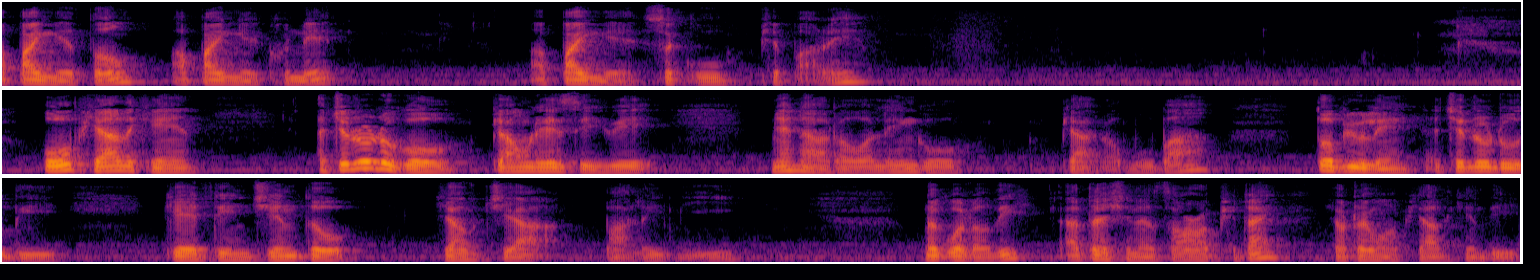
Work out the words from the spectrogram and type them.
အပိုက်ငယ်3အပိုက်ငယ်9အပိုက်ငယ်19ဖြစ်ပါတယ်။အိုးဖျားသခင်အကျွန်ုပ်တို့ကိုပြောင်းလဲစေ၍မျက်နှာတော်အလင်းကို ပြတော်မူပါ။တို့ပြုလင်အကျွန်ုပ်တို့သည် ကဲတင်ခြင်းသို့ရောက်ကြပါလိမ့်မည်။နှုတ်ကတော်သည်အသက်ရှင်တဲ့ဇောရဖြစ်တိုင်းရောက်တိုင်းမှာဘုရားသခင်သည်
